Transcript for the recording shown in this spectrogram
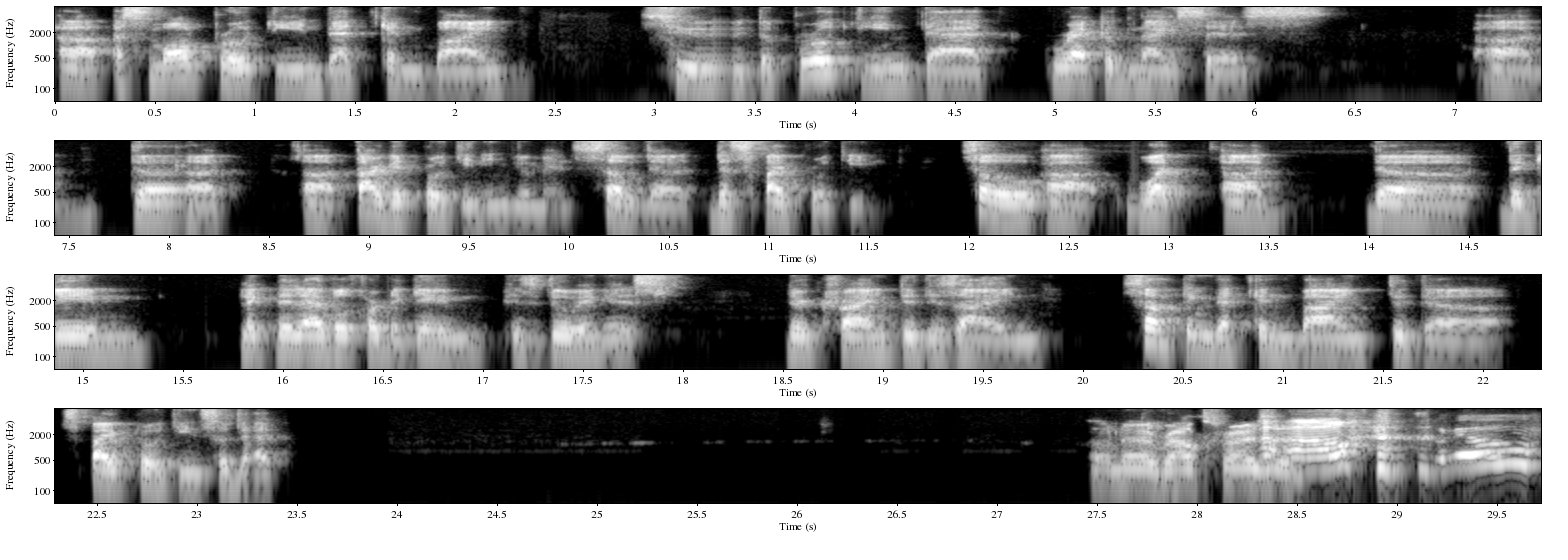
uh, a small protein that can bind to the protein that recognizes uh, the uh, target protein in humans, so the, the spike protein. So uh, what uh, the the game, like the level for the game is doing is they're trying to design something that can bind to the spike protein so that Oh no, Ralph's frozen. oh no.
